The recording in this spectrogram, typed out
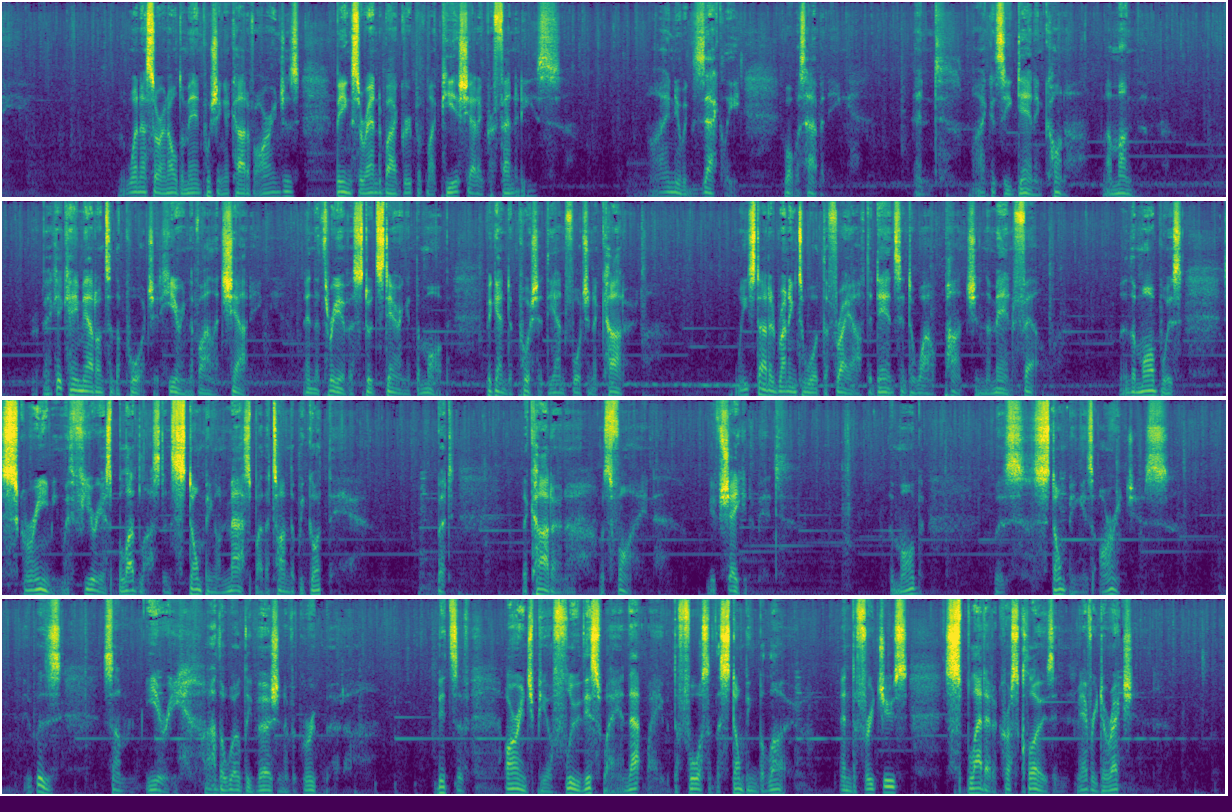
When I saw an older man pushing a cart of oranges, being surrounded by a group of my peers shouting profanities, I knew exactly what was happening, and I could see Dan and Connor among them. Rebecca came out onto the porch at hearing the violent shouting, and the three of us stood staring at the mob, began to push at the unfortunate cart owner. We started running toward the fray after Dan sent a wild punch and the man fell. The mob was screaming with furious bloodlust and stomping en masse by the time that we got there. But the card owner was fine, if shaken a bit. The mob was stomping his oranges. It was some eerie, otherworldly version of a group murder. Bits of orange peel flew this way and that way with the force of the stomping below, and the fruit juice splattered across clothes in every direction.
